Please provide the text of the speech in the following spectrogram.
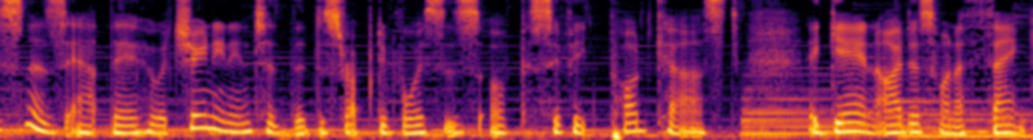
listeners out there who are tuning into the Disruptive Voices of Pacific podcast. Again, I just want to thank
